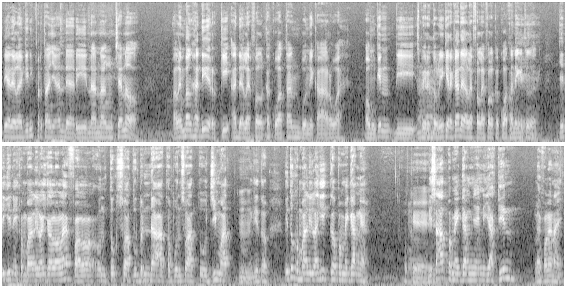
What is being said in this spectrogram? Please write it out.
Ini ada lagi nih pertanyaan dari Nanang Channel. Palembang hadir, Ki ada level kekuatan boneka arwah. Oh mungkin di Spirit Doll ini kira-kira ada level-level kekuatannya Oke. gitu nggak Ki? Jadi gini kembali lagi kalau level untuk suatu benda ataupun suatu jimat gitu, itu kembali lagi ke pemegangnya. Oke. Di saat pemegangnya ini yakin, levelnya naik.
